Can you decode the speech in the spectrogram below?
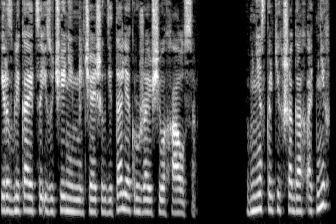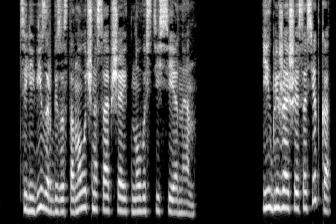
и развлекается изучением мельчайших деталей окружающего хаоса. В нескольких шагах от них телевизор безостановочно сообщает новости CNN. Их ближайшая соседка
